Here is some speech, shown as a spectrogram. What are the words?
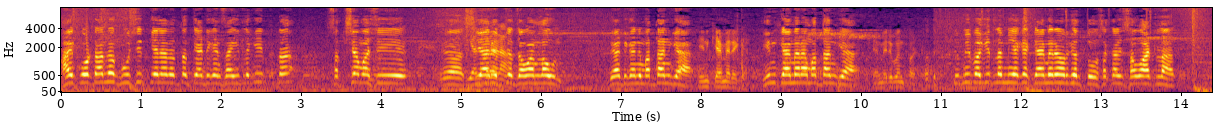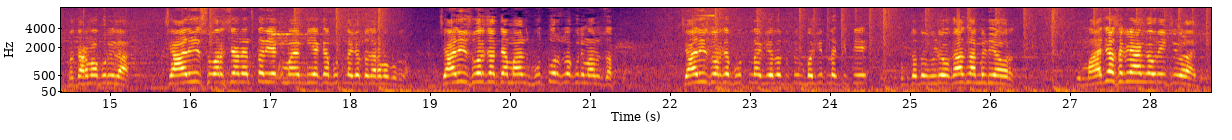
हायकोर्टानं घोषित केल्यानंतर त्या ठिकाणी सांगितलं की तिथं सक्षम अशी सीआरएफचे जवान लावून त्या ठिकाणी मतदान घ्या. इन कॅमेरे घ्या. इन कॅमेरा मतदान घ्या. कॅमेरे बंद पडले. तर तुम्ही बघितलं मी एका कॅमेऱ्यावर गेलतो सकाळी सव्वा आठला धर्मापुरीला. चाळीस वर्षानंतर एक मा- मी एका बुथला गेलतो धर्मापूरला. चाळीस वर्षात त्या माणूस बुथवर सुद्धा कोणी माणूस जात नाही. चाळीस वर्ष बुथला गेलो तर तुम्ही बघितलं की ते तुमचा तो व्हिडिओ गाजला मीडियावर की माझ्या सगळ्या अंगावर यायची वेळ आली.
